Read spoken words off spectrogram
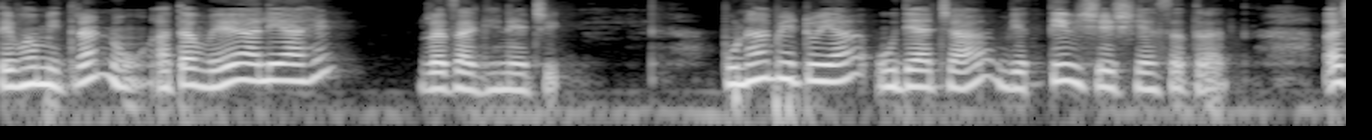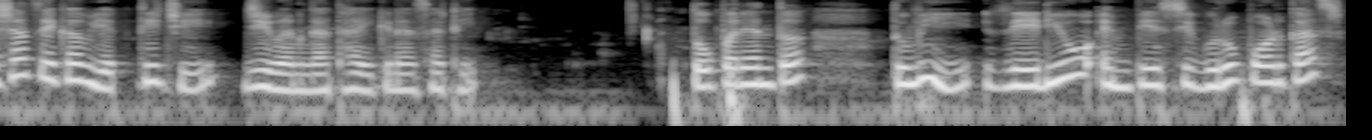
तेव्हा मित्रांनो आता वेळ आली आहे रजा घेण्याची. पुन्हा भेटूया उद्याच्या व्यक्तिविशेष या सत्रात अशाच एका व्यक्तीची जीवनगाथा ऐकण्यासाठी. तोपर्यंत तुम्ही radio M P S C Guru podcast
